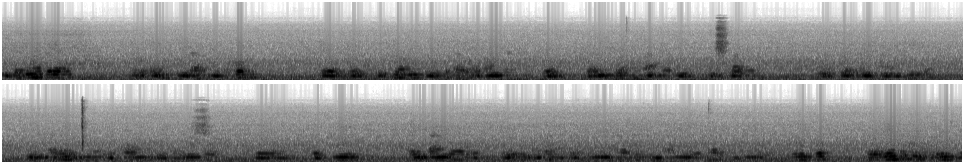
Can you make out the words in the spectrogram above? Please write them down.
y que lo podemos utilizar muchas cosas, que soluciones, en este caso las alimenticias, utilizar los niños, los los vestir, evitando las mujeres comunitarias, utilizando los pero siempre como se lo he dicho,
